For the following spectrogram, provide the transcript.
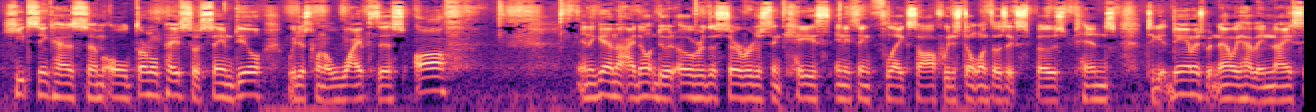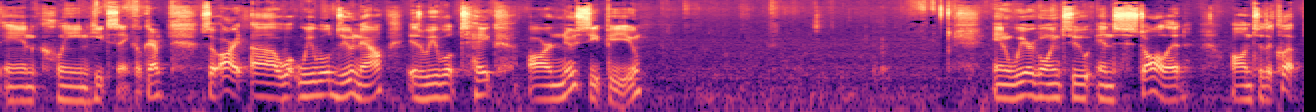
heatsink has some old thermal paste, so same deal. We just want to wipe this off and again, I don't do it over the server just in case anything flakes off. We just don't want those exposed pins to get damaged, but now we have a nice and clean heatsink, okay? So, all right, uh, what we will do now is we will take our new CPU and we are going to install it onto the clip.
